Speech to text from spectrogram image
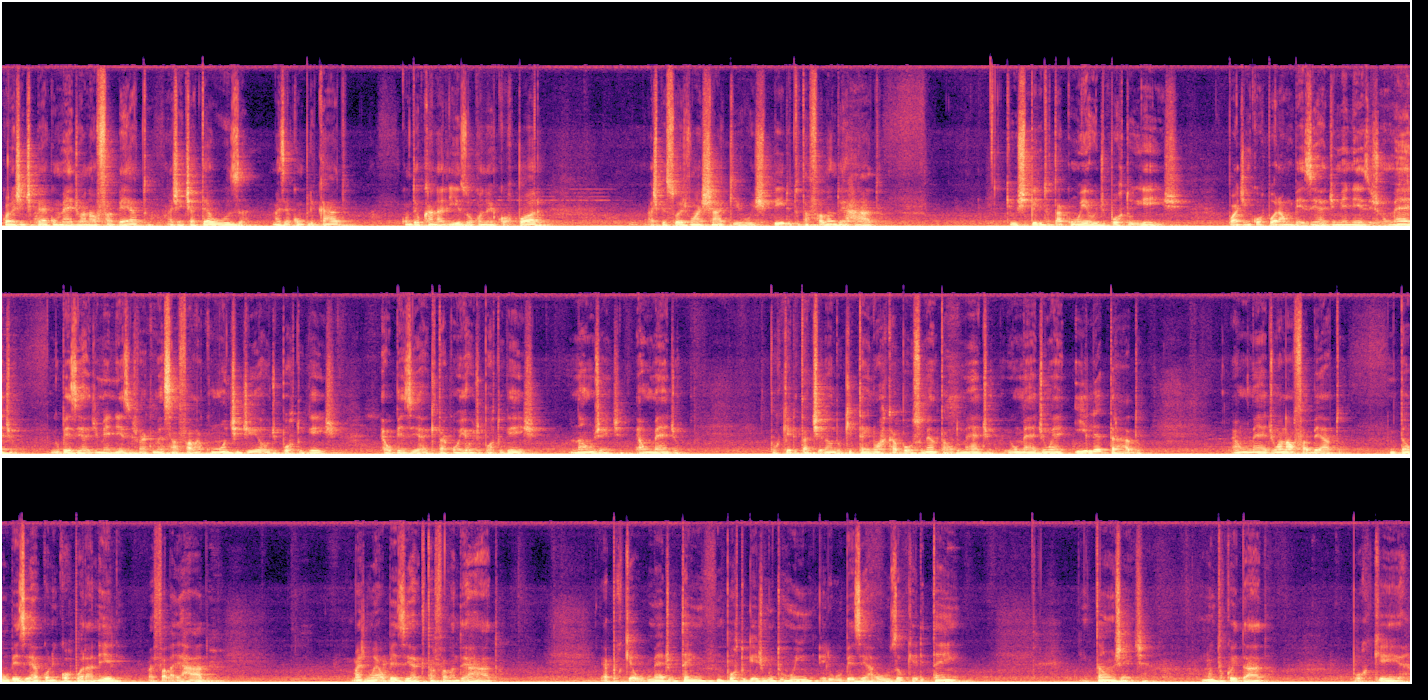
Quando a gente pega um médium analfabeto, a gente até usa, mas é complicado. Quando eu canalizo ou quando eu incorporo, as pessoas vão achar que o espírito está falando errado, que o espírito está com erro de português. Pode incorporar um Bezerra de Menezes no médium e o Bezerra de Menezes vai começar a falar com um monte de erro de português. É o Bezerra que está com erro de português? Não, gente, é um médium. Porque ele está tirando o que tem no arcabouço mental do médium. E o médium é iletrado. É um médium analfabeto. Então o Bezerra, quando incorporar nele, vai falar errado. Mas não é o Bezerra que está falando errado. É porque o médium tem um português muito ruim. Ele, o Bezerra usa o que ele tem. Então, gente, muito cuidado, porque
